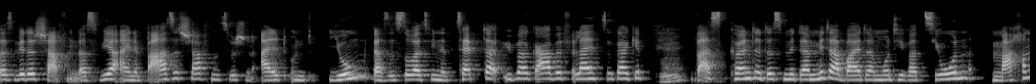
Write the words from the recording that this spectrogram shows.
dass wir das schaffen, dass wir eine Basis schaffen zwischen alt und jung, dass es sowas wie eine Zepterübergabe vielleicht sogar gibt. Mhm. Was könnte das mit der Mitarbeitermotivation machen?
